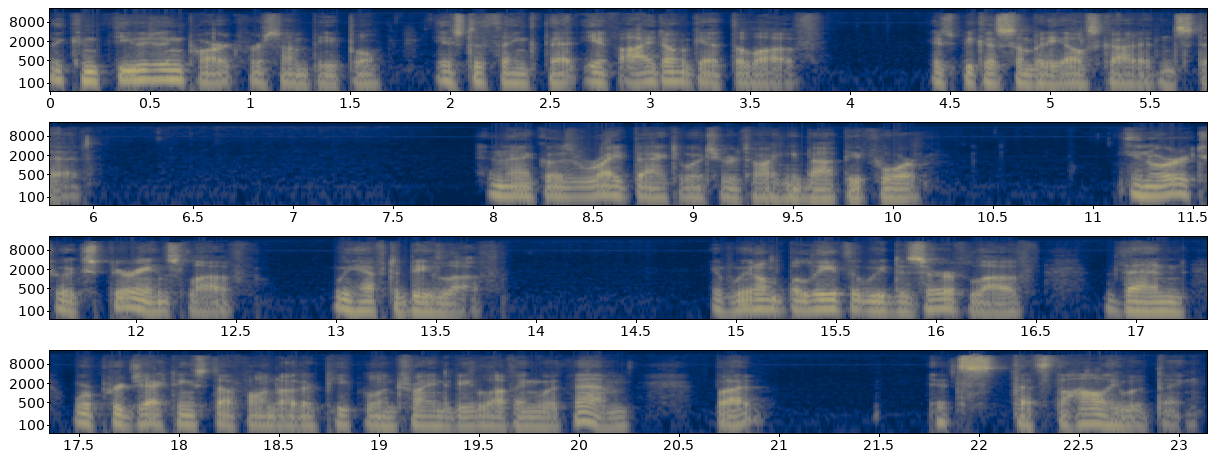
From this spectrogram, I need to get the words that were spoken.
The confusing part for some people is to think that if I don't get the love, it's because somebody else got it instead. And that goes right back to what you were talking about before. In order to experience love, we have to be love. If we don't believe that we deserve love, then we're projecting stuff onto other people and trying to be loving with them. But it's, that's the Hollywood thing.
